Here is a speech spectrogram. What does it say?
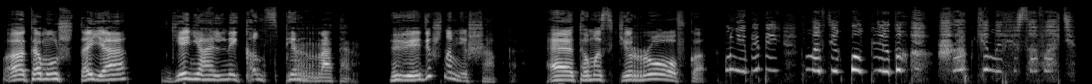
«Потому что я гениальный конспиратор. Видишь на мне шапка? Это маскировка. Мне, Пипи, на всех портретах шапки нарисовать.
